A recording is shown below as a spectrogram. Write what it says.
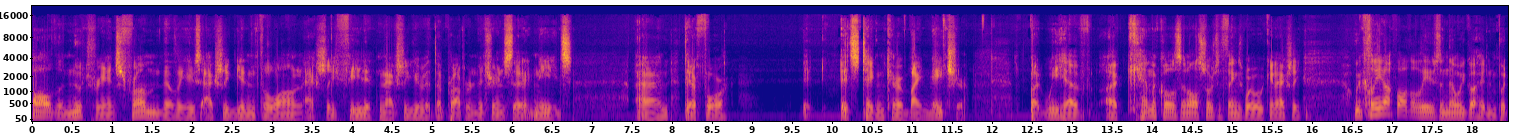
all the nutrients from the leaves actually get into the lawn and actually feed it and actually give it the proper nutrients that it needs. And therefore, it, it's taken care of by nature. But we have uh, chemicals and all sorts of things where we can actually we clean off all the leaves and then we go ahead and put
